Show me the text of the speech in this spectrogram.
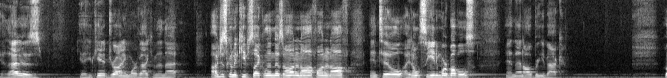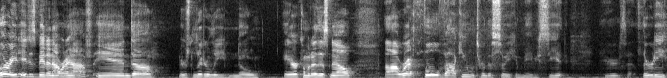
Yeah, that is, yeah, you can't draw any more vacuum than that. I'm just going to keep cycling this on and off, on and off until I don't see any more bubbles and then I'll bring you back. All right, it has been an hour and a half and uh, there's literally no air coming out of this now. Uh, we're at full vacuum. Turn this so you can maybe see it. Here's at 30.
